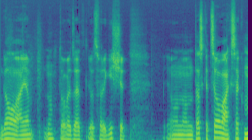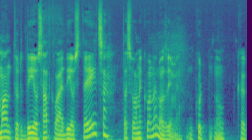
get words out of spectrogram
galvā. Ja? Nu, to vajadzētu ļoti svarīgi izšķirt. Un, un tas, ka cilvēks saka, man tur Dievs atklāja, Dievs teica, tas vēl neko nenozīmē. Kur, nu, ka,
